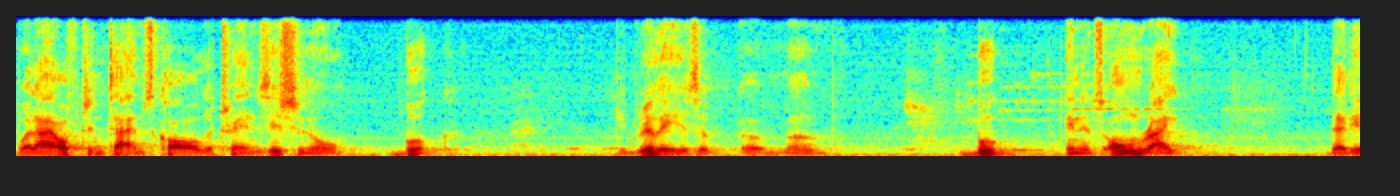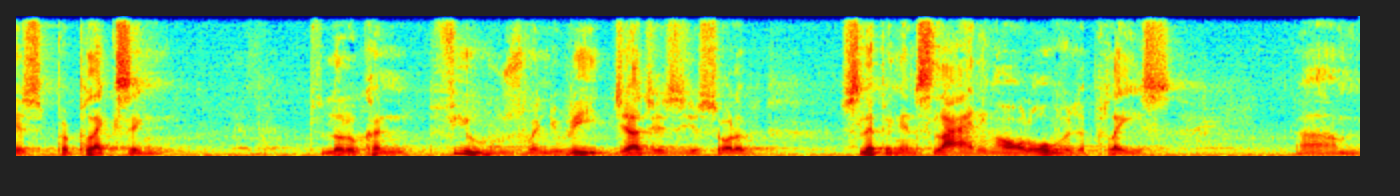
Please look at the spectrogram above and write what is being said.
what I oftentimes call a transitional book. It really is a, a, a book in its own right that is perplexing. A little confused. When you read Judges, you're sort of slipping and sliding all over the place. Um,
